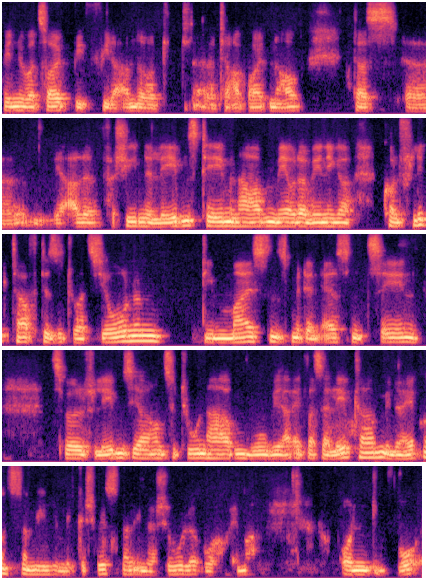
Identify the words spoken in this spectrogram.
bin überzeugt, wie viele andere äh, Therapeuten auch, dass äh, wir alle verschiedene Lebensthemen haben, mehr oder weniger konflikthafte Situationen, die meistens mit den ersten zehn, zwölf Lebensjahren zu tun haben, wo wir etwas erlebt haben in der Herkunftsfamilie, mit Geschwistern, in der Schule, wo auch immer. Und wo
